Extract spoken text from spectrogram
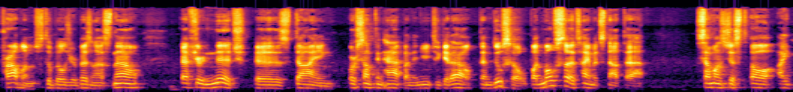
problems to build your business. Now, if your niche is dying or something happened and you need to get out, then do so. But most of the time, it's not that. Someone's just, oh, I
